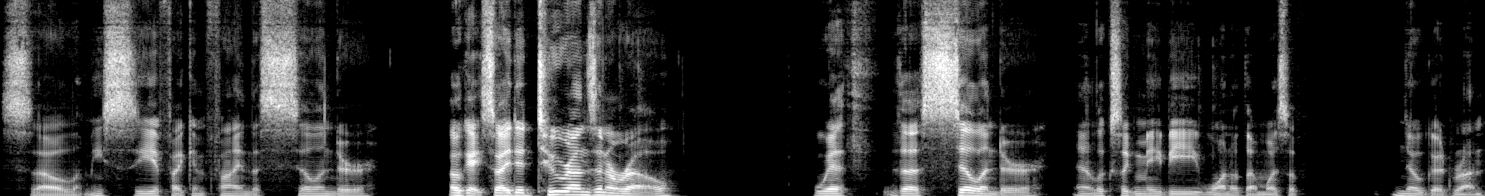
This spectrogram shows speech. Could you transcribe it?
So let me see if I can find the cylinder. Okay, so I did two runs in a row with the cylinder, and it looks like maybe one of them was a no good run.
